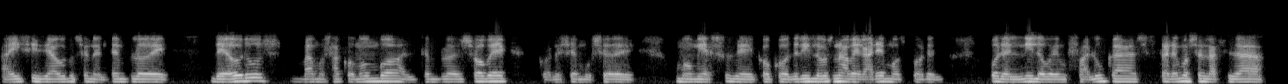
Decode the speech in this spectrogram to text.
a Isis y a Horus en el templo de, de Horus. Vamos a Comombo, al templo de Sobek, con ese museo de momias de cocodrilos. Navegaremos por el, por el Nilo en Falucas. Estaremos en la ciudad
